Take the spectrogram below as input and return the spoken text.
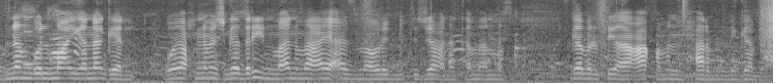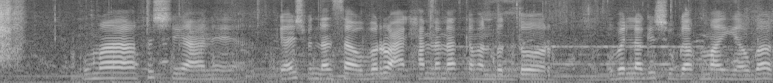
وبننقل مية نقل؟ وإحنا مش قادرين ما أنا معي أزمة ورجلي تجعنا كمان مصر. قبل فيها إعاقة من الحرب اللي قبل. وما فيش يعني إيش بدنا نساوي بنروح على الحمامات كمان بالدور وبنلاقيش اوقات مية اوقات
